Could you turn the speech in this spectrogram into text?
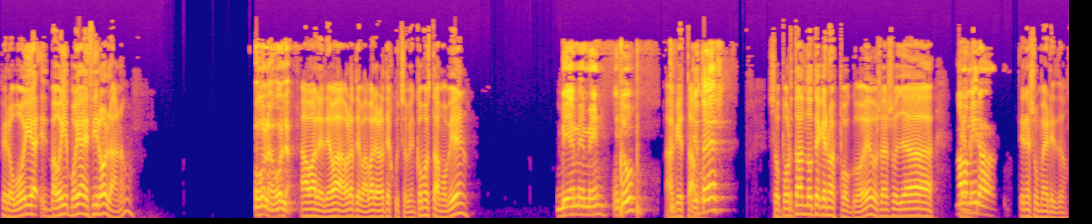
Pero voy a, voy, voy a decir hola, ¿no? Hola, hola. Ah, vale, te va, ahora te va. Vale, ahora te escucho bien. ¿Cómo estamos? ¿Bien? Bien, bien, bien. ¿Y tú? Aquí ¿Y estamos. ustedes? Soportándote que no es poco, ¿eh? O sea, eso ya No, tiene, mira, tiene su mérito.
